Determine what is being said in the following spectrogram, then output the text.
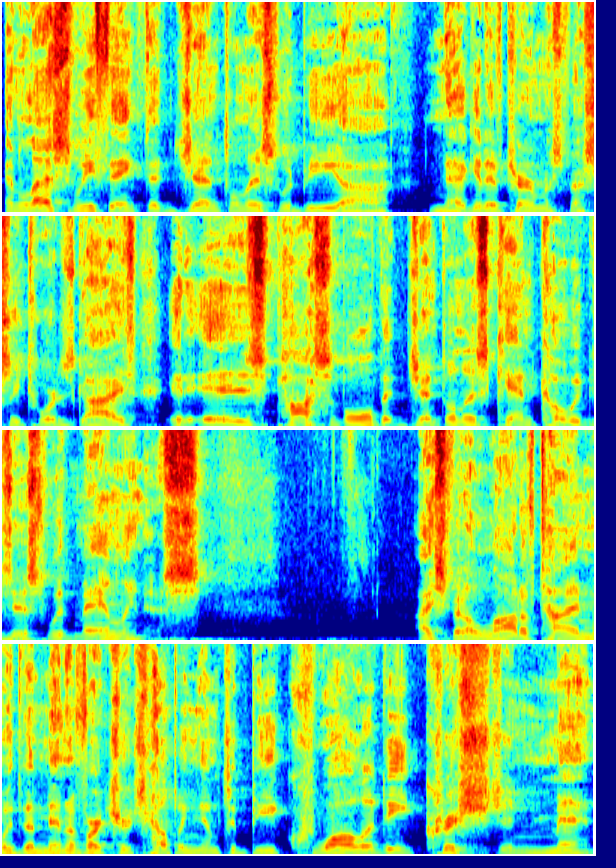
Unless we think that gentleness would be a negative term, especially towards guys, it is possible that gentleness can coexist with manliness. I spent a lot of time with the men of our church helping them to be quality Christian men.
